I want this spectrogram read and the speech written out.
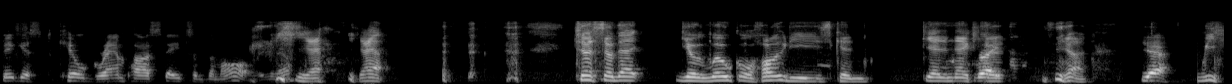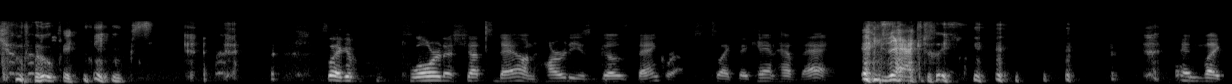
biggest kill grandpa states of them all. You know? Yeah. Yeah. Just so that your local Hardee's can get an extra Right. yeah yeah. week of openings. It's like if Florida shuts down, Hardee's goes bankrupt. It's like they can't have that. Exactly. And like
